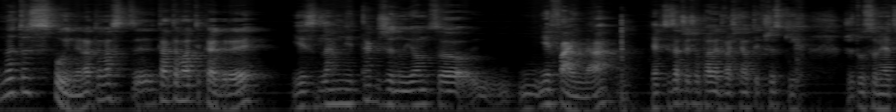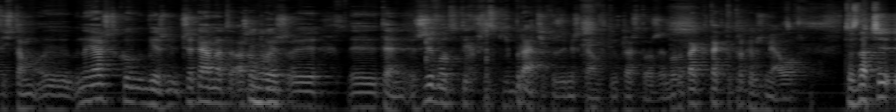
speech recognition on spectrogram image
no to jest spójne. Natomiast ta tematyka gry jest dla mnie tak żenująco niefajna, jak ty zacząłeś opowiadać właśnie o tych wszystkich, że tu są jacyś tam, e, no ja już tylko, wiesz, czekałem na to, aż Mhm. e, e, ten, żywot tych wszystkich braci, którzy mieszkają w tym klasztorze, bo to tak, tak to trochę brzmiało. To znaczy,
